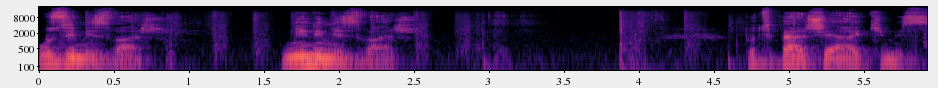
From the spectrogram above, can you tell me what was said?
Uzi'miz var. Mini'miz var. Bu tip her şeye hakimiz.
